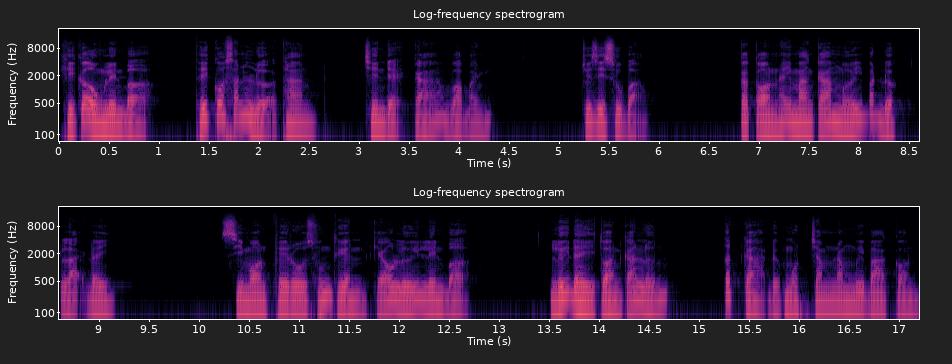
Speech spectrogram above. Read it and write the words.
Khi các ông lên bờ, thấy có sẵn lửa than trên để cá và bánh. Chúa Giêsu bảo: Các con hãy mang cá mới bắt được lại đây. Simon Phêrô xuống thuyền kéo lưới lên bờ. Lưới đầy toàn cá lớn, tất cả được 153 con.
